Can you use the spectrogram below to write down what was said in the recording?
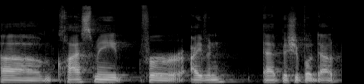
um, classmate for Ivan at Bishop O'Dowd.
